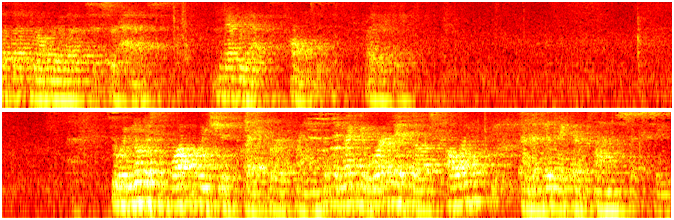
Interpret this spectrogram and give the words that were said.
that that brother or that sister has in every act prompted by their faith. So we've noticed what we should pray for our friends, that they might be worthy of God's calling and that He'll make their plans succeed.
